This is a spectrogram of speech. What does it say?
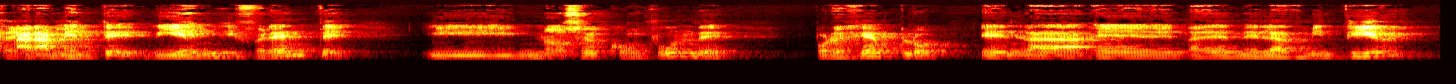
claramente bien diferente. y no se confunde. Por ejemplo, en, la, en el admitir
